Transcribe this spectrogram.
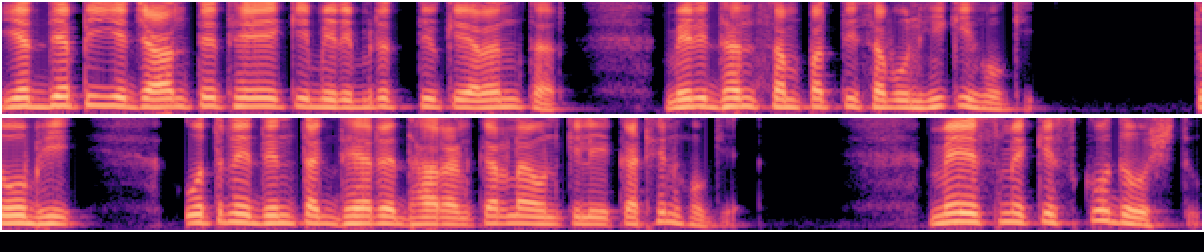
यद्यपि ये जानते थे कि मेरी मृत्यु के अनंतर मेरी धन संपत्ति सब उन्हीं की होगी तो भी उतने दिन तक धैर्य धारण करना उनके लिए कठिन हो गया। मैं इसमें किसको दोष दूँ?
